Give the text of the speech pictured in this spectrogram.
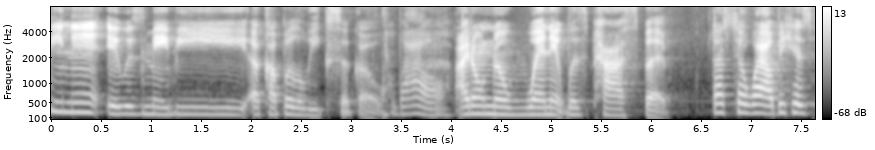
seen it, it was maybe a couple of weeks ago. Wow. I don't know when it was passed, but That's so wild because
